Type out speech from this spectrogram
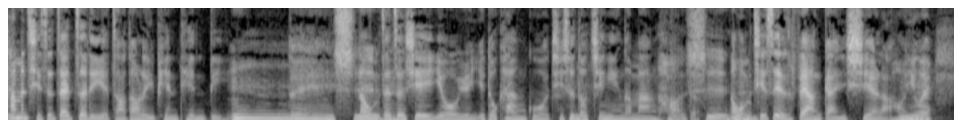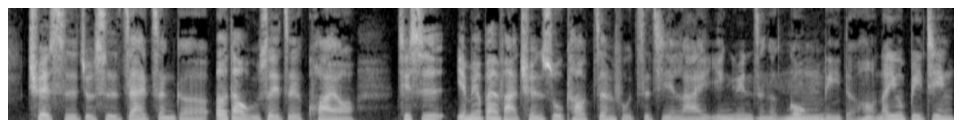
他们其实在这里也找到了一片天地。嗯，对，是。那我们在这些幼儿园也都看过，其实都。经营的蛮好的，是那我们其实也是非常感谢了哈，因为确实就是在整个二到五岁这一块哦，其实也没有办法全数靠政府自己来营运整个公立的哈，那因为毕竟。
